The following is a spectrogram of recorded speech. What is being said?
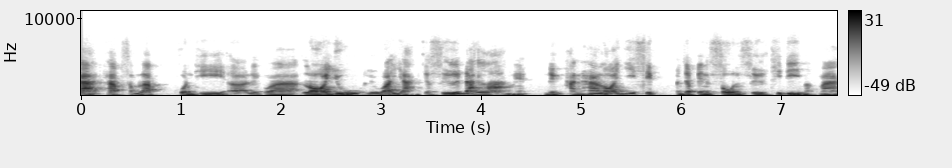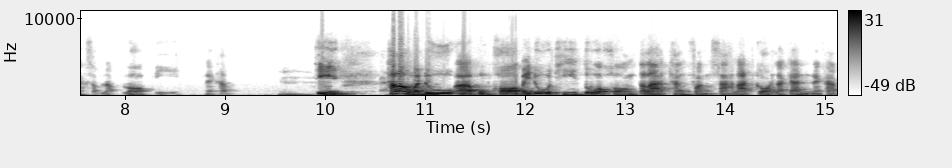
กาสครับสำหรับคนที่เรียกว่ารออยู่หรือว่าอยากจะซื้อด้านล่างเนี่ย1,520 มันจะเป็นโซนซื้อที่ดีมากๆสำหรับรอบนี้นะครับที ถ้าเรามาดูผมขอไปดูที่ตัวของตลาดทางฝั่งสหรัฐก่อนละกันนะครับ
